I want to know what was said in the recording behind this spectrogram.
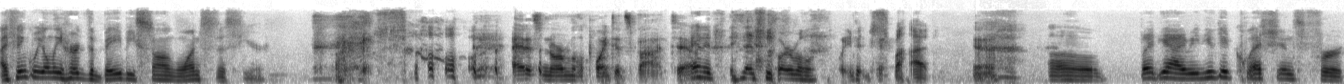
I think we only heard the baby song once this year. so, At its normal appointed spot, too. and it's it's normal weighted spot. yeah. Uh, but yeah, I mean, you get questions for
